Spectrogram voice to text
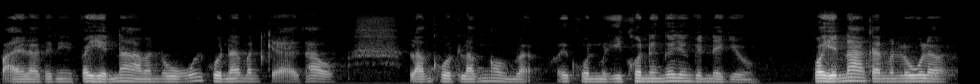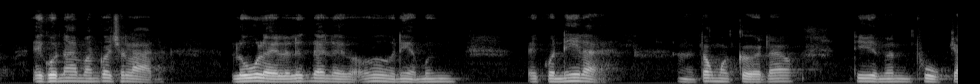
ไปแล้วทีนี้ไปเห็นหน้ามันโอ้ยคนนั้นมันแก่เท่า หลังโคตรหลังงอมละไอ้คนอีกคนหนึ่งก็ยังเป็นเด็กอยู่ พอเห็นหน้ากันมันรู้แล้วไอ้คนหน้ามันก็ฉลาด รู้เลยระลึกได้เลยว่าเออ เนี่ย มึงไอ้คนนี้แหละต้องมาเกิดแล้ว ที่มันผูกใจ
